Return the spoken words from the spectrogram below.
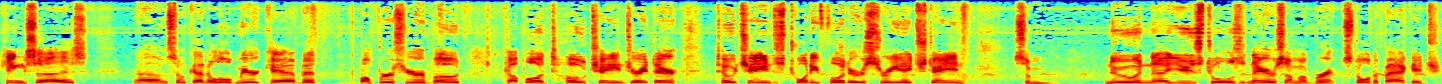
king size, uh, some kind of little mirror cabinet, bumpers your boat, couple of tow chains right there, tow chains, 20 footers, 3H chain, some new and uh, used tools in there. Some of stole the package,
